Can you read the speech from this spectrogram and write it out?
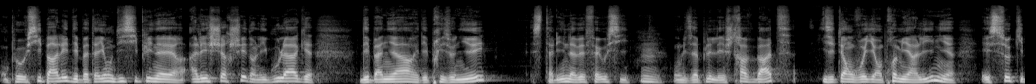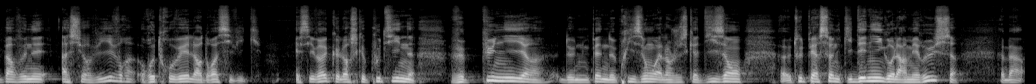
On peut aussi parler des bataillons disciplinaires, aller chercher dans les goulags des bagnards et des prisonniers Staline l'avait fait aussi. Hmm. On les appelait les Strafbat. Ils étaient envoyés en première ligne et ceux qui parvenaient à survivre retrouvaient leurs droits civiques. Et c'est vrai que lorsque Poutine veut punir d'une peine de prison allant jusqu'à 10 ans euh, toute personne qui dénigre l'armée russe, eh ben,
